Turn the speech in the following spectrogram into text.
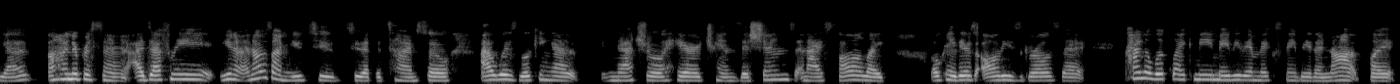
Yeah, a hundred percent. I definitely, you know, and I was on YouTube too at the time. So I was looking at natural hair transitions and I saw like, okay, there's all these girls that kind of look like me. Maybe they're mixed, maybe they're not, but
